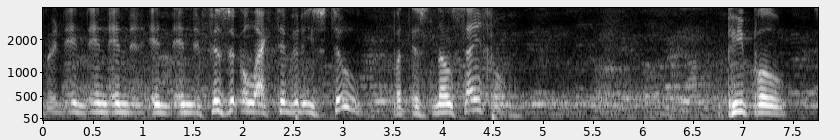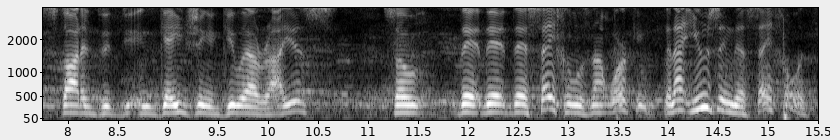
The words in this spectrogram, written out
in, in, in, in physical activities too, but there's no seichel. People started engaging in Gilead Rayas, so their, their, their seichel is not working. They're not using their seichel. It's,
